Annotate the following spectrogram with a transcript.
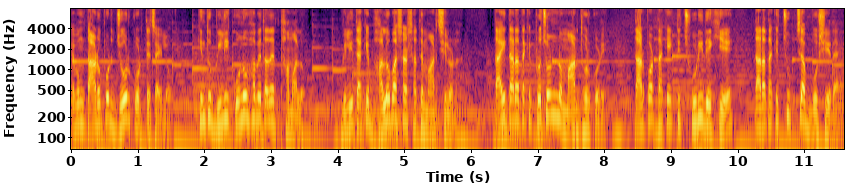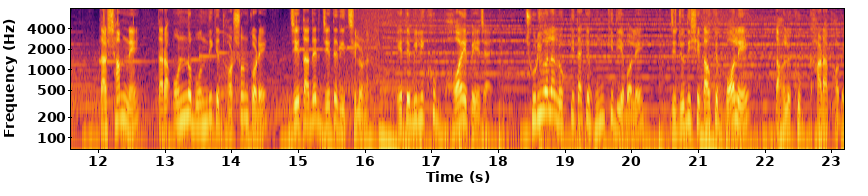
এবং তার উপর জোর করতে চাইল। কিন্তু বিলি কোনোভাবে তাদের থামালো। বিলি তাকে ভালোবাসার সাথে মারছিল না। তাই তারা তাকে প্রচণ্ড মারধর করে। তারপর তাকে একটি ছুরি দেখিয়ে তারা তাকে চুপচাপ বসিয়ে দেয়। তার সামনে তারা অন্য বন্দিকে ধর্ষণ করে যে তাদের যেতে দিচ্ছিল না। এতে বিলি খুব ভয় পেয়ে যায়। ছুরিওয়ালা লোকটি তাকে হুমকি দিয়ে বলে যে, যদি সে কাউকে বলে, তাহলে খুব খারাপ হবে।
